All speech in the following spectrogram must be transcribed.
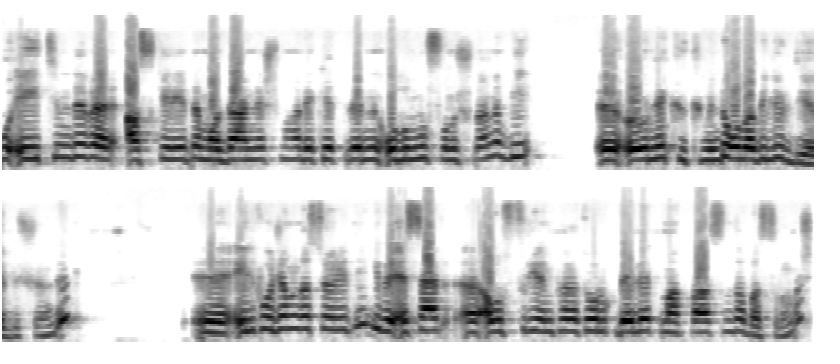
bu eğitimde ve askeriyede modernleşme hareketlerinin olumlu sonuçlarını bir e, örnek hükmünde olabilir diye düşündük. E, Elif hocamın da söylediği gibi eser e, Avusturya İmparatorluk Devlet Matbaası'nda basılmış.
